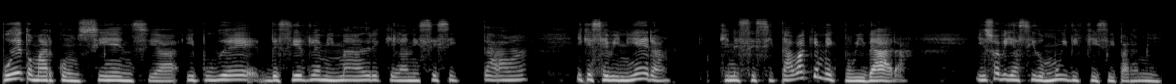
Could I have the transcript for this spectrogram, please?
pude tomar conciencia y pude decirle a mi madre que la necesitaba y que se viniera, que necesitaba que me cuidara. Y eso había sido muy difícil para mí.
